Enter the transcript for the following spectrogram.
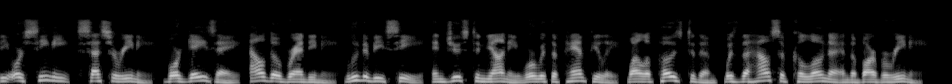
The Orsini, Cesarini, Borghese, Aldobrandini, Ludovisi, and Giustiniani were with the Pamphili, while opposed to them, was the House of Colonna and the Barberini.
